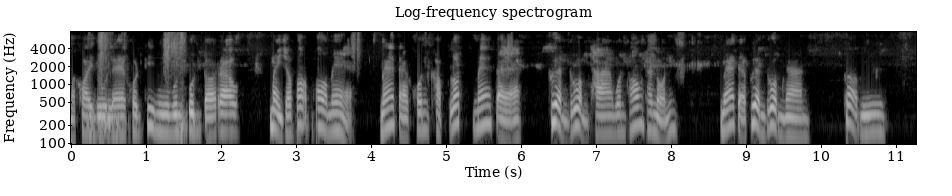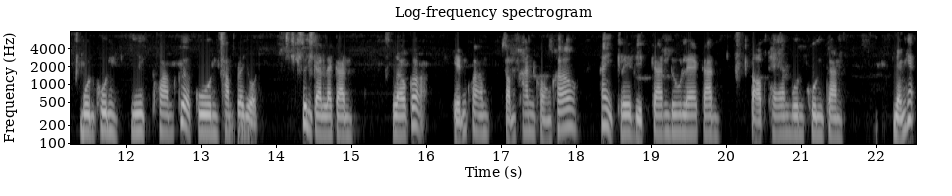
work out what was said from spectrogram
มาคอยดูแลคนที่มีบุญคุณต่อเรา ไม่เฉพาะพ่อแม่ แม้แต่คนขับรถ แม้แต่เพื่อนร่วมทางบนท้องถนน แม้แต่เพื่อนร่วมงาน ก็มีบุญคุณมีความเกื้อกูลทำประโยชน์ ซึ่งกันและกัน เราก็เห็นความสำคัญของเขาให้เครดิตการดูแลกัน ตอบแทนบุญคุณกัน อย่างเงี้ย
